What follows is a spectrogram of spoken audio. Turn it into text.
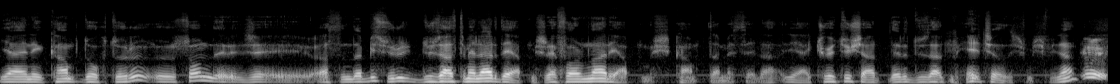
Yani kamp doktoru e, son derece e, aslında bir sürü düzeltmeler de yapmış. Reformlar yapmış kampta mesela. Yani kötü şartları düzeltmeye çalışmış filan. Evet,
